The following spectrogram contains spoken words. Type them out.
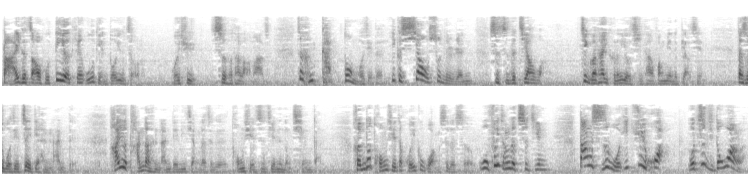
打一个招呼。第二天五点多又走了。回去伺候他老妈子，这很感动。我觉得一个孝顺的人是值得交往的，尽管他可能有其他方面的表现，但是我觉得这一点很难得。还有谈到很难得，你讲的这个同学之间那种情感，很多同学在回顾往事的时候，我非常的吃惊。当时我一句话，我自己都忘了。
